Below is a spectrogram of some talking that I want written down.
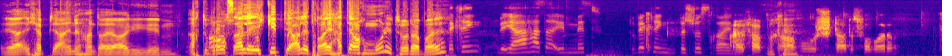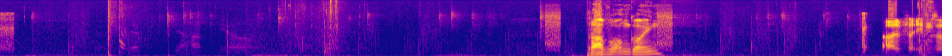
Ja, ich habe dir eine Hand-IA gegeben. Ach, du Oh. brauchst alle. Ich gebe dir alle drei. Hat der auch einen Monitor dabei? Wir kriegen, ja, hat er eben mit. Du, wir kriegen Beschuss rein. Alpha Okay. Bravo, Statusvorbereitung. Bravo ongoing. Alpha ebenso.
